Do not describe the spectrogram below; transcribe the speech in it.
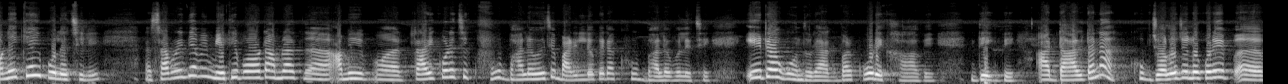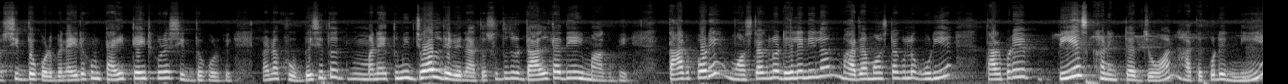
অনেকেই বলেছিলে শ্রাবণীদি আমি মেথি পরোটা আমরা আমি ট্রাই করেছি, খুব ভালো হয়েছে, বাড়ির লোকেরা খুব ভালো বলেছে। এটাও বন্ধুরা একবার করে খাওয়াবে, দেখবে। আর ডালটা না, খুব জলো জলো করে সিদ্ধ করবে না, এরকম টাইট টাইট করে সিদ্ধ করবে। কেননা খুব বেশি তো মানে তুমি জল দেবে না তো, শুধু ডালটা দিয়েই মাখবে। তারপরে মশলাগুলো ঢেলে নিলাম, ভাজা মশলাগুলো গুঁড়িয়ে, তারপরে বেশ খানিকটা জোয়ান হাতে করে নিয়ে,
